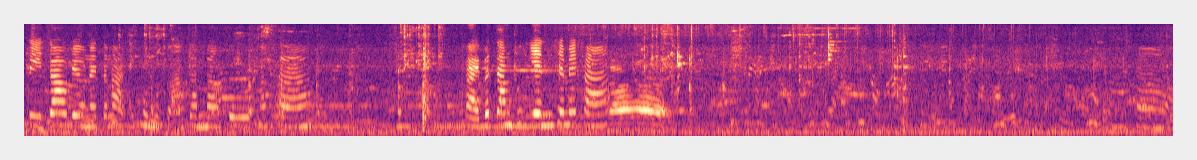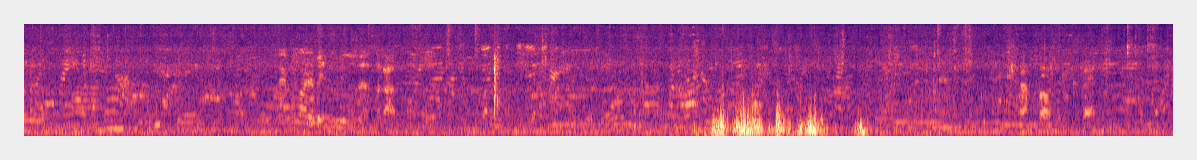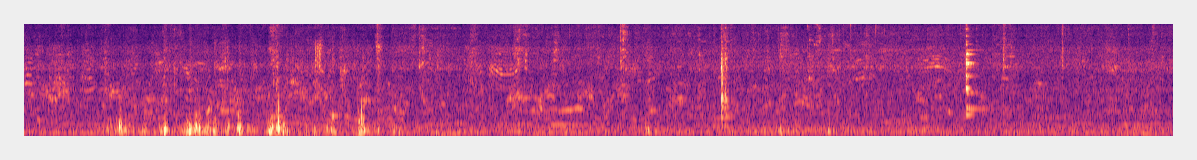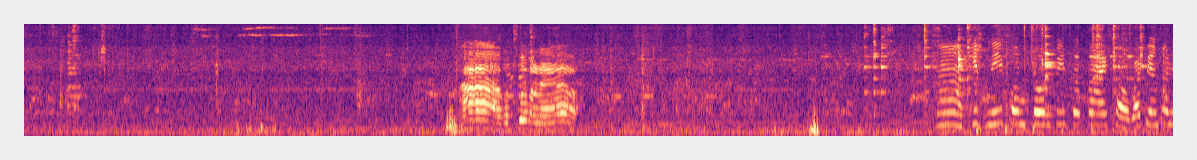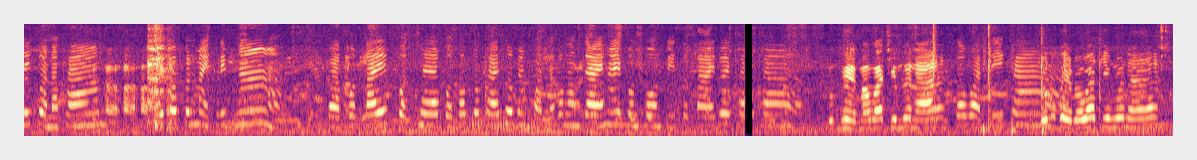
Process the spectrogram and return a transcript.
ตีเจ้าเดียวในตลาดนิคมอุตสาหกรรมบางปูนะคะ ขายประจำทุกเย็นใช่ไหมคะ ใช่ค่ะแม่เมื่อวาจะไปดูแต่ตลาดเขาเปิดสามสอง อ่าคนช่วยมาแล้วค่ะคลิปนี้คนโฟนฟรีสไตล์ขอไว้เพียงเท่านี้ก่อนนะคะไว้พบกันใหม่คลิปหน้า ฝากกดไลค์ กดแชร์ กดซับสไครต์เพื่อเป็นขวัญและกำลังใจให้โฟนโฟนฟรีสไตล์ด้วยค่ะค่ะลูกเพจมาแวะชิมด้วยนะ สวัสดีค่ะดูลูกเพจมาแวะชิมด้วยนะค่ะ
